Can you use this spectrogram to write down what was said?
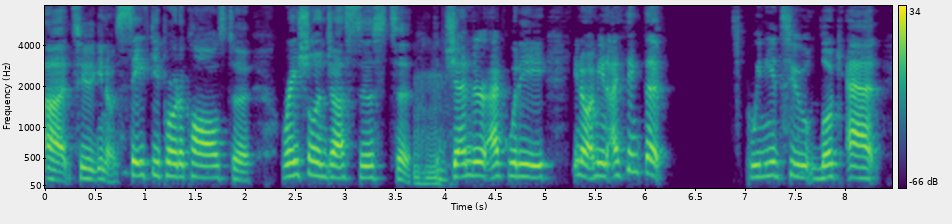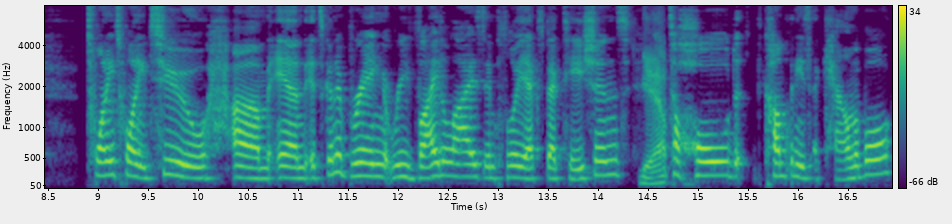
uh, to, you know, safety protocols to racial injustice to, mm-hmm. to gender equity. You know, I mean, I think that we need to look at 2022 um, and it's going to bring revitalized employee expectations yep. to hold companies accountable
